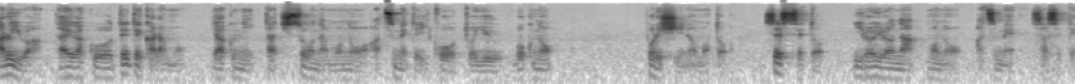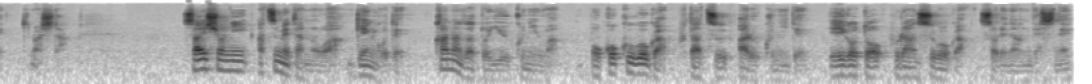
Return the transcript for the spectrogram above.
あるいは大学を出てからも役に立ちそうなものを集めていこうという僕のポリシーのもとせっせといろいろなものを集めさせてきました。最初に集めたのは言語でカナダという国は母国語が2つある国で英語とフランス語がそれなんですね。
